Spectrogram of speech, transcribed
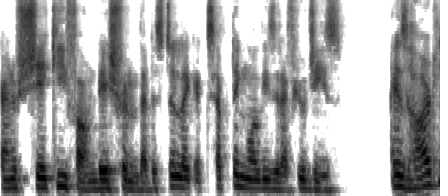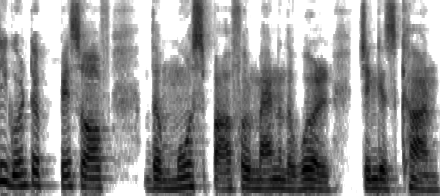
kind of shaky foundation that is still like accepting all these refugees is hardly going to piss off the most powerful man in the world, Genghis Khan,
